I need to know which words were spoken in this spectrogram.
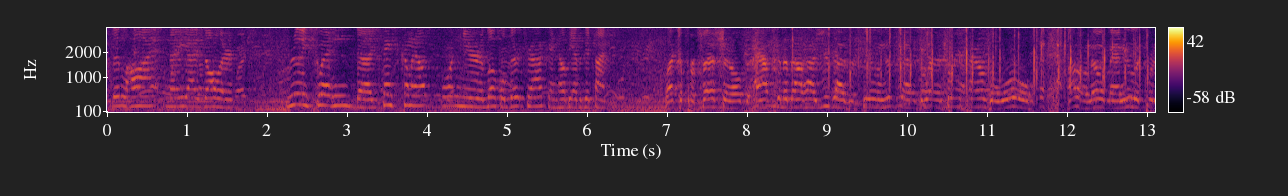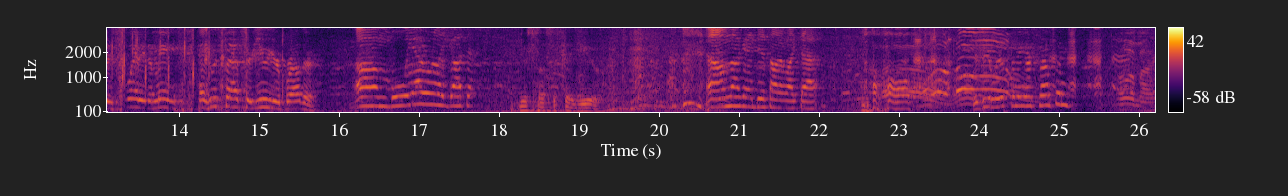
a little hot. Now you guys all are really sweating. Uh, thanks for coming out, supporting your local dirt track, and hope you have a good time. like a professional asking about how you guys are feeling. This guy's wearing three pounds of wool. I don't know, man. You look pretty sweaty to me. Hey, who's faster, you or your brother? Um, well, we haven't really got that. You're supposed to say you. Uh, I'm not gonna diss on it like that. Is he listening or something? Oh my.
